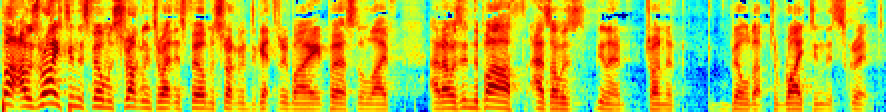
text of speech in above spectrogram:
But I was writing this film and struggling to write this film and struggling to get through my personal life. And I was in the bath as I was, you know, trying to build up to writing this script.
